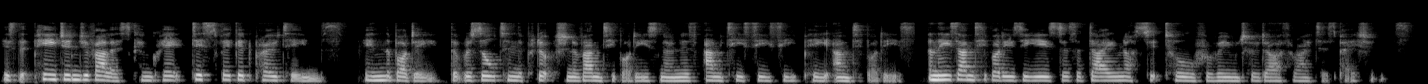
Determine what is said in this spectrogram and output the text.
is that P. gingivalis can create disfigured proteins in the body that result in the production of antibodies known as anti-CCP antibodies. And these antibodies are used as a diagnostic tool for rheumatoid arthritis patients.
